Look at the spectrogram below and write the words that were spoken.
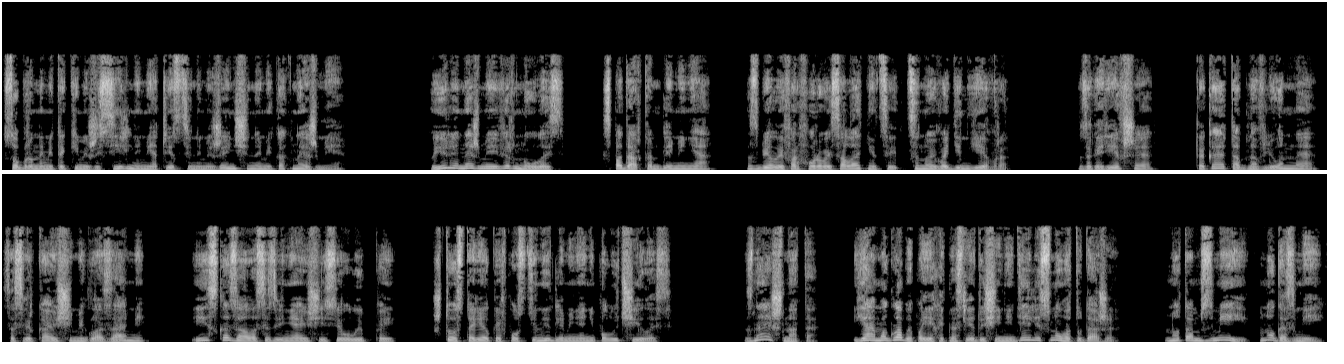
собранными такими же сильными и ответственными женщинами, как Нежмия. В июле Нежмия вернулась с подарком для меня, с белой фарфоровой салатницей ценой в один евро. Загоревшая, какая-то обновленная, со сверкающими глазами, и сказала с извиняющейся улыбкой, что с тарелкой в полстены для меня не получилось. «Знаешь, Ната, я могла бы поехать на следующей неделе снова туда же, но там змеи, много змей.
